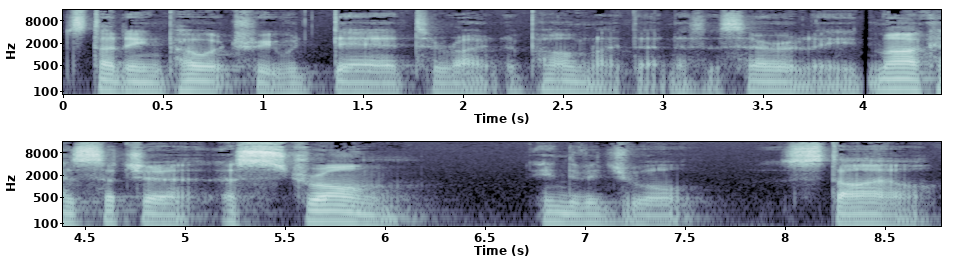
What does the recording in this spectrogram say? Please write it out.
studying poetry, would dare to write a poem like that necessarily. Mark has such a, a strong individual style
